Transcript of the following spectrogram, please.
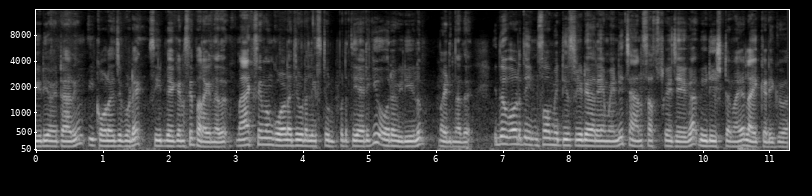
വീഡിയോ ആയിട്ടാണ് ഈ കോളേജ് കൂടെ സീറ്റ് വേക്കൻസി പറയുന്നത്. മാക്സിമം കോളേജ് കൂടെ ലിസ്റ്റ് ഉൾപ്പെടുത്തിയായിരിക്കും ഓരോ വീഡിയോയിലും വരുന്നത്. ഇതുപോലത്തെ ഇൻഫോർമേറ്റീവ്സ് വീഡിയോ അറിയാൻ വേണ്ടി ചാനൽ സബ്സ്ക്രൈബ് ചെയ്യുക വീഡിയോ ഇഷ്ടമായ ലൈക്ക് അടിക്കുക.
